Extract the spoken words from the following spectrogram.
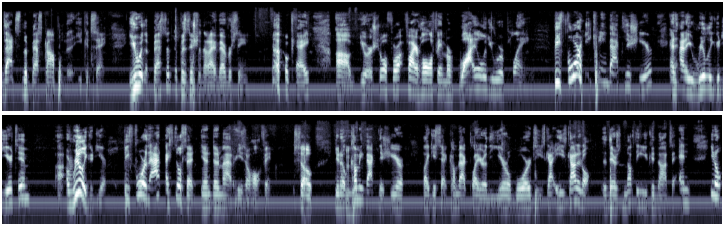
that's the best compliment that you could say. You were the best at the position that I've ever seen. okay, um, you were a surefire Hall of Famer while you were playing before he came back this year and had a really good year, Tim, uh, a really good year. Before that, I still said it doesn't matter. He's a Hall of Famer. So, you know, mm-hmm. coming back this year, like you said, comeback player of the year awards. He's got he's got it all. There's nothing you could not say. And you know,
